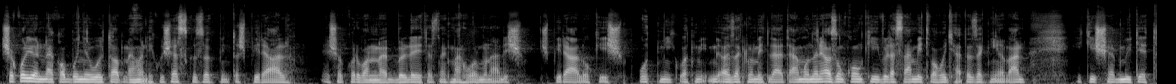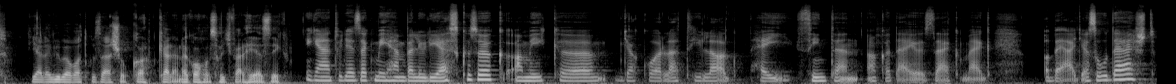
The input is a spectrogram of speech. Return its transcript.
És akkor jönnek a bonyolultabb mechanikus eszközök, mint a spirál, és akkor van ebből léteznek már hormonális spirálok is. Ott mi, ott mi, ezekről mit lehet elmondani? Azon kívül számítva, hogy hát ezek nyilván egy kisebb műtét jellegű beavatkozásokkal kellenek ahhoz, hogy felhelyezzék. Igen, hát ugye ezek méhen belüli eszközök, amik gyakorlatilag helyi szinten akadályozzák meg a beágyazódást,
